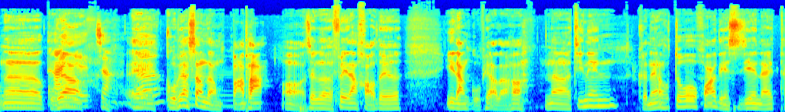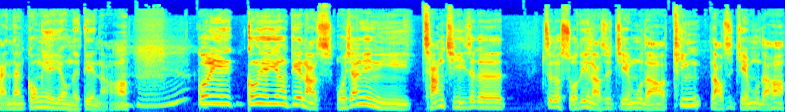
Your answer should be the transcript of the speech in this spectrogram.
那股票哎，股票上涨八趴哦，这个非常好的一档股票了哈。那今天可能要多花点时间来谈谈工业用的电脑哈。工业工业用电脑，我相信你长期这个这个锁定老师节目的哈，听老师节目的哈。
